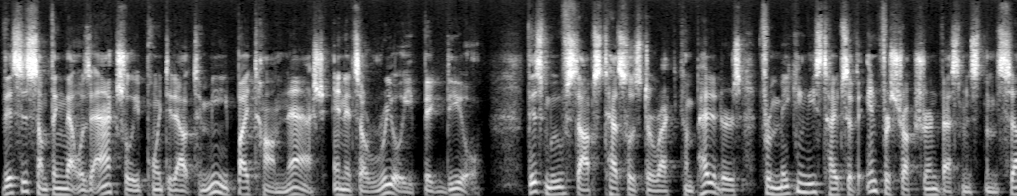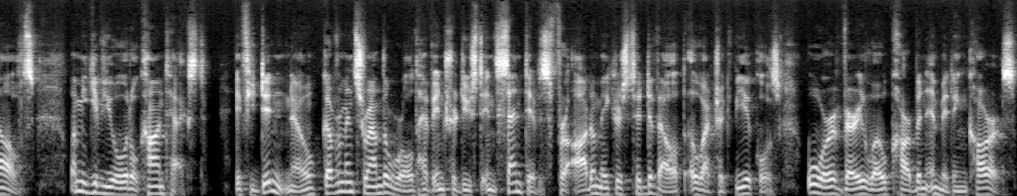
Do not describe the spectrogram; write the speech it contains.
This is something that was actually pointed out to me by Tom Nash, and it's a really big deal. This move stops Tesla's direct competitors from making these types of infrastructure investments themselves. Let me give you a little context. If you didn't know, governments around the world have introduced incentives for automakers to develop electric vehicles or very low carbon emitting cars.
